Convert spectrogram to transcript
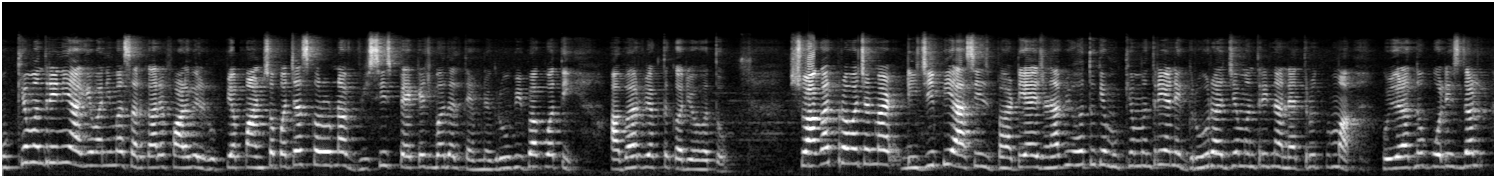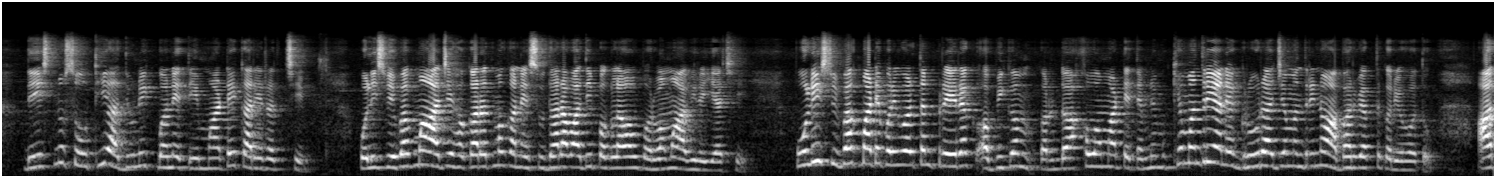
મુખ્યમંત્રીની આગેવાનીમાં સરકારે ફાળવેલ રૂપિયા પાંચસો પચાસ કરોડના વિશેષ પેકેજ બદલ તેમણે ગૃહ વિભાગ વતી આભાર વ્યક્ત કર્યો હતો. સ્વાગત પ્રવચનમાં ડીજીપી આશીષ ભાટિયાએ જણાવ્યું હતું કે મુખ્યમંત્રી અને ગૃહ રાજ્યમંત્રીના નેતૃત્વમાં ગુજરાતનું પોલીસ દળ દેશનું સૌથી આધુનિક બને તે માટે કાર્યરત છે. પોલીસ વિભાગમાં આજે હકારાત્મક અને સુધારાવાદી પગલાઓ ભરવામાં આવી રહ્યા છે. પોલીસ વિભાગ માટે પરિવર્તન પ્રેરક અભિગમ દાખવવા માટે તેમણે મુખ્યમંત્રી અને ગૃહ રાજ્યમંત્રીનો આભાર વ્યક્ત કર્યો હતો. આ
